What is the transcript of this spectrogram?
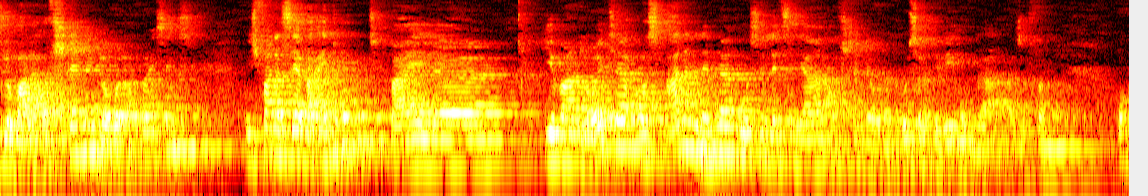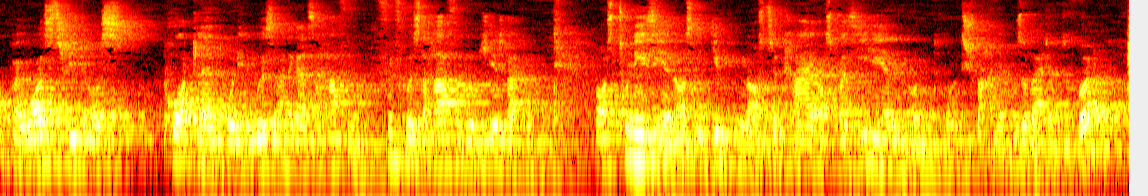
Globale Aufstände, Global Uprisings. Ich fand das sehr beeindruckend, weil äh, hier waren Leute aus allen Ländern, wo es in den letzten Jahren Aufstände oder größere Bewegungen gab. Also von Occupy Wall Street aus Portland, wo die USA den ganzen Hafen, fünf größte Hafen blockiert hatten, aus Tunesien, aus Ägypten, aus Türkei, aus Brasilien und, und Spanien und so weiter und so fort.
